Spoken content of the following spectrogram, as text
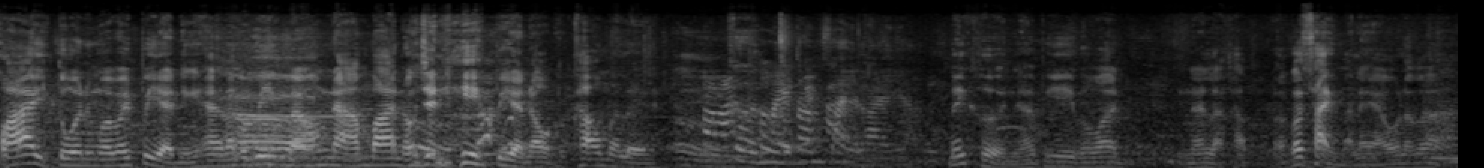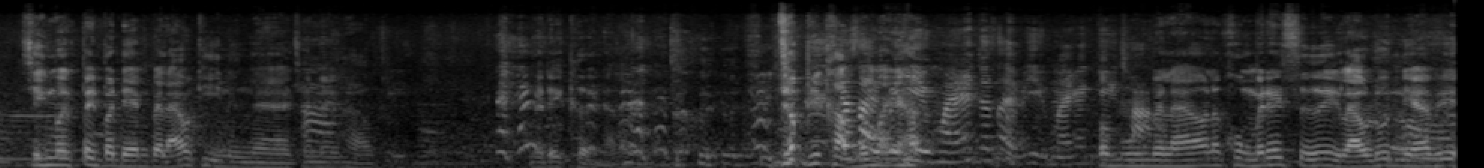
คว้าอีกตัวหนึ่งมาไว้เปลี่ยนอย่างเงี้ยฮะแล้วก็วิ่งไปห้องน้ำบ้านน้องเจนนี่เปลี่ยนออกเข้ามาเลย เออเกินไหมตอนใส่อะไรอะ ไม่เขินครับพี่เพราะว่านั่นแหละครับแล้วก็ใส่มาแล้วแล้วก็จริงมันเป็นประเด็นไปแล้วทีนึงไงใช่ไหมครับ ไม่ได้เขินอะไรเลยจะพี่ขับจะใส่ทำไมไปครับ อีกไหมจะใส่ไปอีกไหมกางเกประงมูลขาวไปแล้วแล้วคงไม่ได้ซื้ออีกแล้วรุ่นเนี้ยพี่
